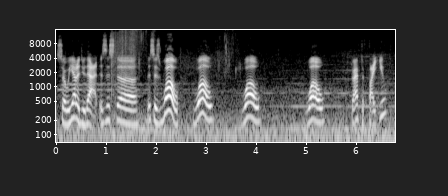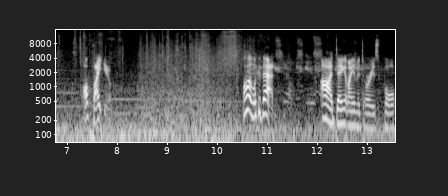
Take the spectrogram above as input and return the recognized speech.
So we gotta do that. Is this the... This is... Whoa! Whoa! Whoa! Whoa! Do I have to fight you? I'll fight you. Oh, look at that. Ah, dang it, my inventory is full.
